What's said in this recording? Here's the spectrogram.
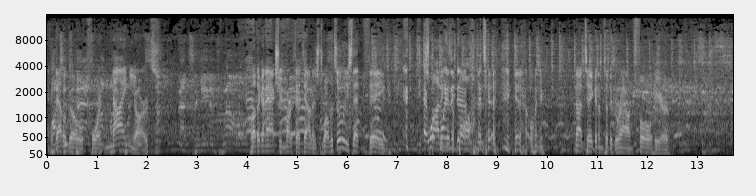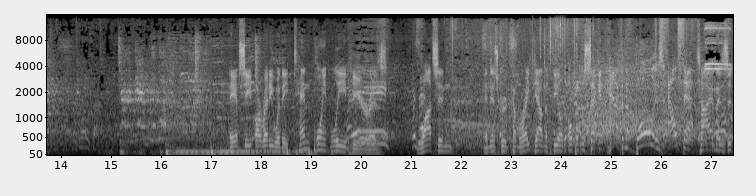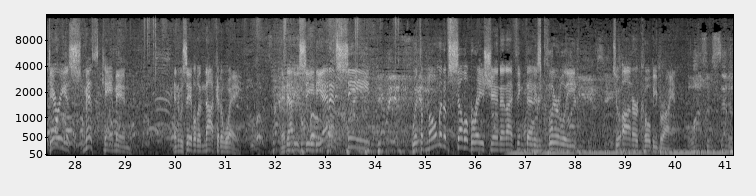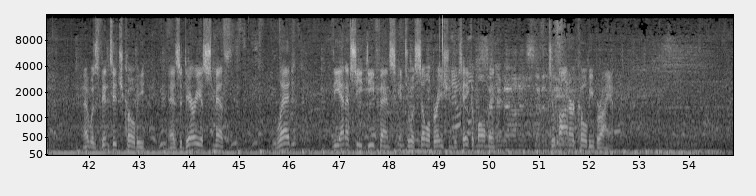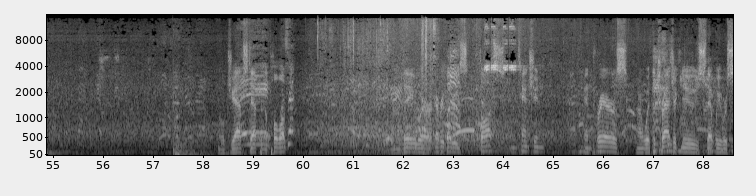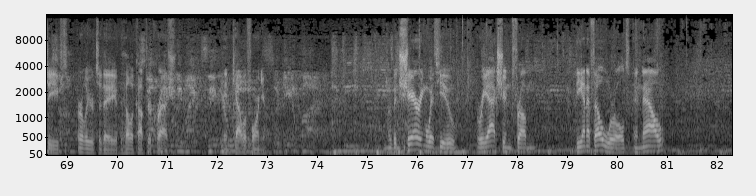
And that'll go for nine yards. Well, they're going to actually mark that down as 12. It's always that vague At what point is it ball. you know, when you're not taking them to the ground full here. AFC already with a 10-point lead here as Watson and this group come right down the field, open up the second half, and the ball is out that time as Za'Darius Smith came in and was able to knock it away. And now you see the NFC with a moment of celebration, and I think that is clearly to honor Kobe Bryant. That was vintage Kobe as Darius Smith led the NFC defense into a celebration to take a moment to honor Kobe Bryant. Little jab step and the pull-up day where everybody's thoughts, intention, and prayers are with the tragic news that we received earlier today of the helicopter crash in California. We've been sharing with you reaction from the NFL world, and now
